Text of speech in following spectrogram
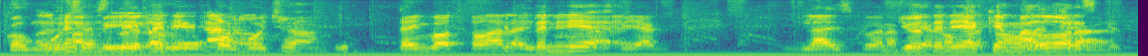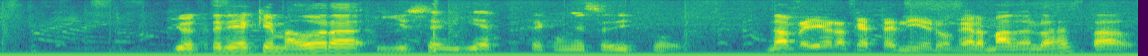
Con mucho me estilo, pidieron- con mucho, tengo toda la tenía- discografía, la discografía yo tenía quemadora. Yo tenía quemadora y hice billete con ese disco. No, pero yo lo que tenía era un hermano en los estados.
